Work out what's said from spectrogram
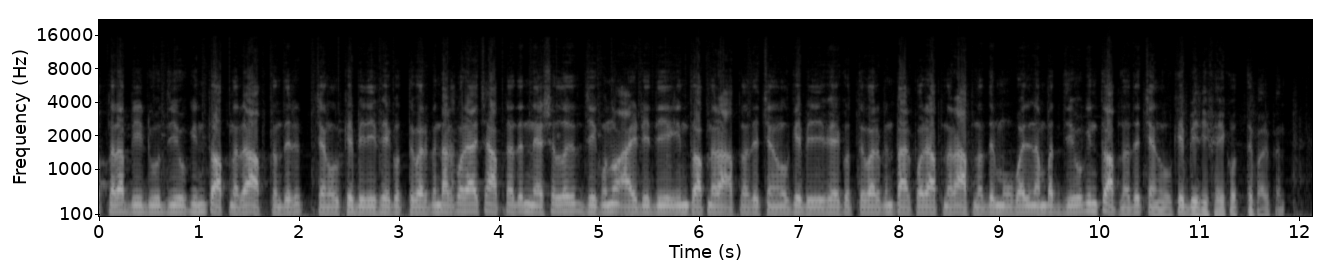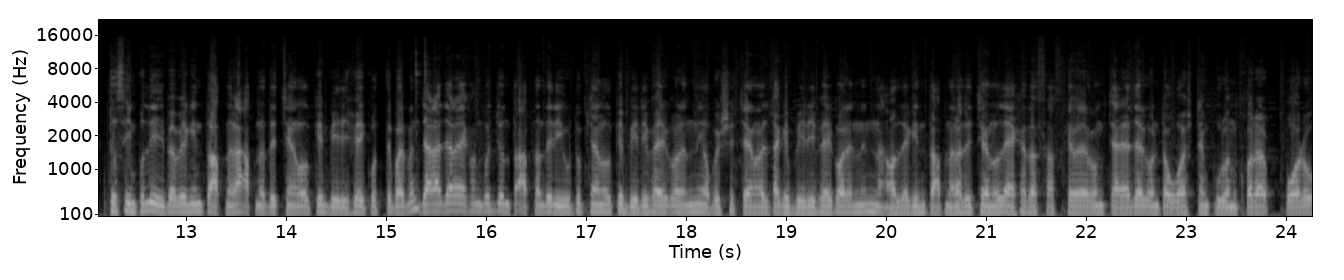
আপনারা ভিডিও দিয়েও কিন্তু আপনারা আপনাদের চ্যানেলকে ভেরিফাই করতে পারবেন। তারপরে আছে আপনাদের ন্যাশনাল যে কোনো আইডি দিয়ে কিন্তু আপনারা আপনাদের চ্যানেলকে ভেরিফাই করতে পারবেন। তারপরে আপনারা আপনাদের মোবাইল নাম্বার দিয়েও কিন্তু আপনাদের চ্যানেলকে ভেরিফাই করতে পারবেন। তো সিম্পলি এইভাবে কিন্তু আপনারা আপনাদের চ্যানেলকে ভেরিফাই করতে পারবেন। যারা যারা এখন পর্যন্ত আপনাদের ইউটিউব চ্যানেলকে ভেরিফাই করেননি, অবশ্যই চ্যানেলটাকে ভেরিফাই করেন নিন। নাহলে কিন্তু আপনাদের চ্যানেলে এক হাজার সাবস্ক্রাইবার এবং চার হাজার ঘণ্টা ওয়াচ টাইম পূরণ করার পরেও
